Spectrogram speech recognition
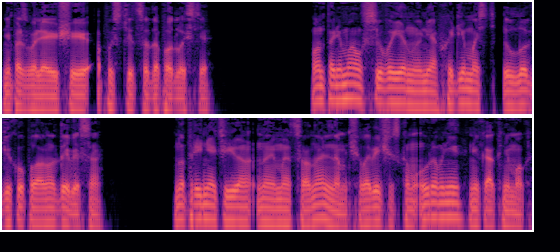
не позволяющие опуститься до подлости. Он понимал всю военную необходимость и логику плана Дэвиса, но принять ее на эмоциональном, человеческом уровне никак не мог.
